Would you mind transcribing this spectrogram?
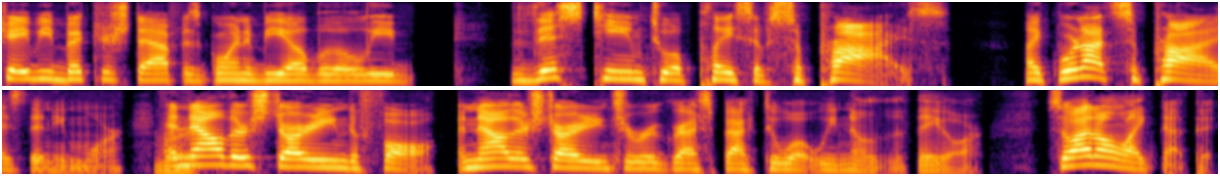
JB Bickerstaff is going to be able to lead this team to a place of surprise. Like we're not surprised anymore. Right. And now they're starting to fall. And now they're starting to regress back to what we know that they are. So I don't like that pick.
